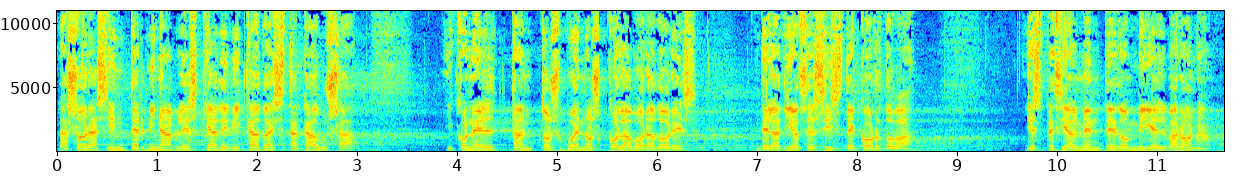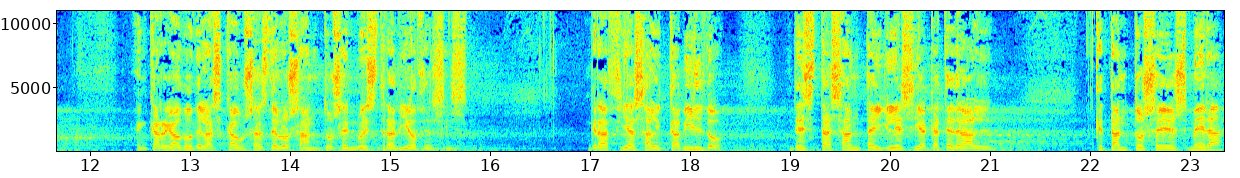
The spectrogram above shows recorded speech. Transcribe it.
las horas interminables que ha dedicado a esta causa y con él tantos buenos colaboradores de la diócesis de Córdoba y especialmente don Miguel Barona, encargado de las causas de los santos en nuestra diócesis. Gracias al cabildo de esta Santa Iglesia Catedral, que tanto se esmera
